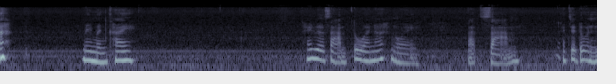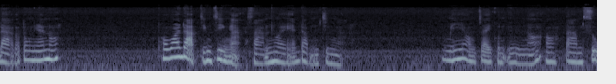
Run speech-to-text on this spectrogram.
อะไม่เหมือนใคร ให้เหลือสามตัวนะหน่วย ตัดสามอาจจะโดนด่าก็ตรงเนี้ยเนาะเพราะว่าดับจริง ๆ อะสามหน่วยดับจริงอะ ไม่เอาใจคนอื่นเนาะเอาตามสู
